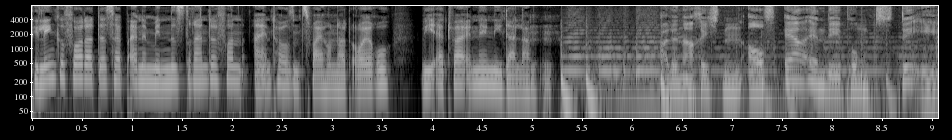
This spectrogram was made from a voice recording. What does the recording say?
Die Linke fordert deshalb eine Mindestrente von 1200 Euro, wie etwa in den Niederlanden. Alle Nachrichten auf rnd.de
